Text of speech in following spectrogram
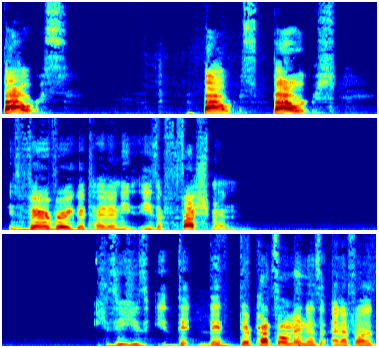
Bowers. Bowers. Bowers is very, very good tight end. He, he's a freshman. He's, he's they, they, they're penciling him in as an NFL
